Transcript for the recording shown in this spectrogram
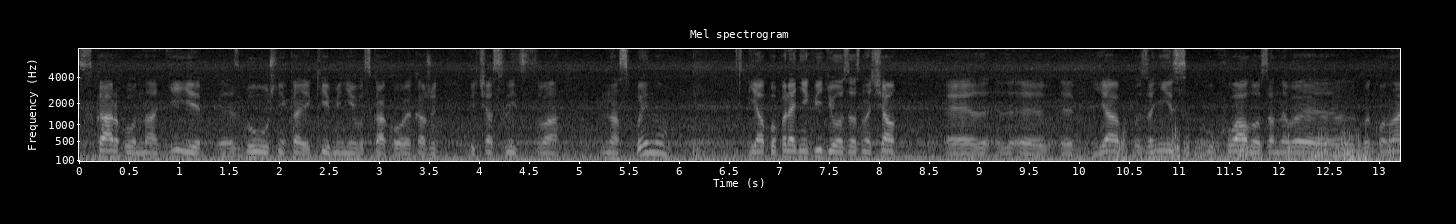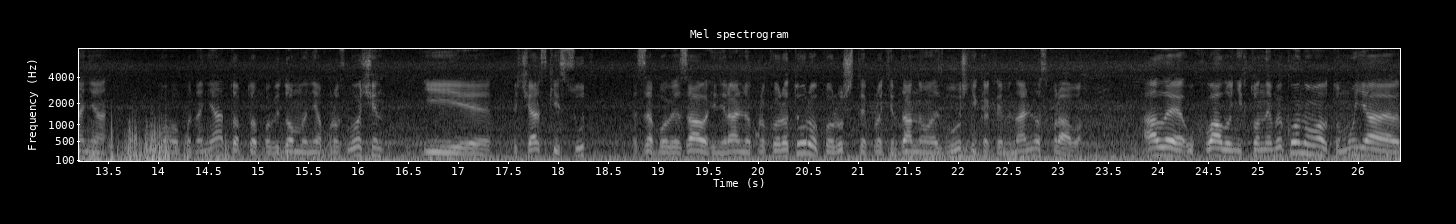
скаргу на дії СБУшника, які мені вискакували, кажуть, під час слідства на спину, я в попередніх відео зазначав, я заніс ухвалу за невиконання мого подання, тобто повідомлення про злочин, і Печерський суд зобов'язав Генеральну прокуратуру порушити проти даного СБУшника кримінальну справу. Але ухвалу ніхто не виконував, тому я е,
